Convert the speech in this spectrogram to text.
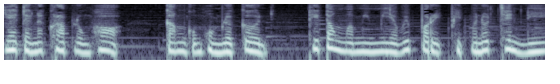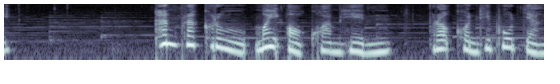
แย่จังนะครับหลวงพ่อ กรรมของผมเหลือเกิน ที่ต้องมามีเมียวิปริตผิดมนุษย์เช่นนี้ ท่านพระครูไม่ออกความเห็น เพราะคนที่พูดอย่าง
